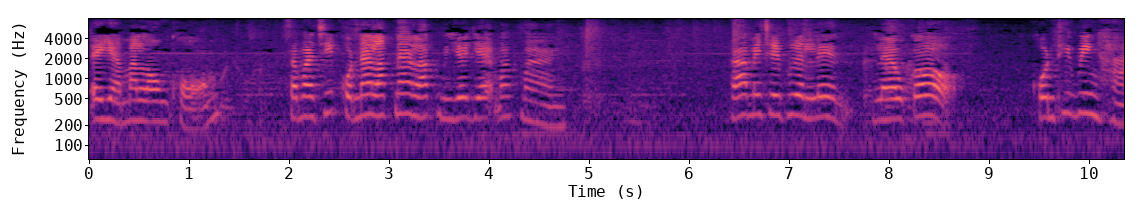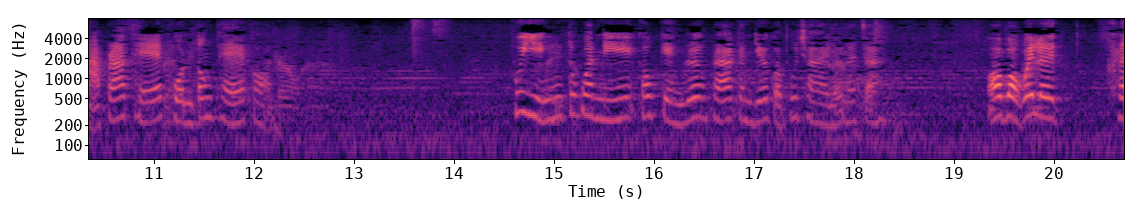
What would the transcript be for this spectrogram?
แต่อย่ามาลองของสมาชิกคนน่ารักน่ารักมีเยอะแยะมากมาย พระไม่ใช่เพื่อนเล่น แล้วก็คนที่วิ่งหาพระแท้คนต้องแท้ก่อน ผู้หญิงทุกวันนี้เขาเก่งเรื่องพระกันเยอะกว่าผู้ชายแล้วนะจ๊ะอ๋อบอกไว้เลย ใคร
